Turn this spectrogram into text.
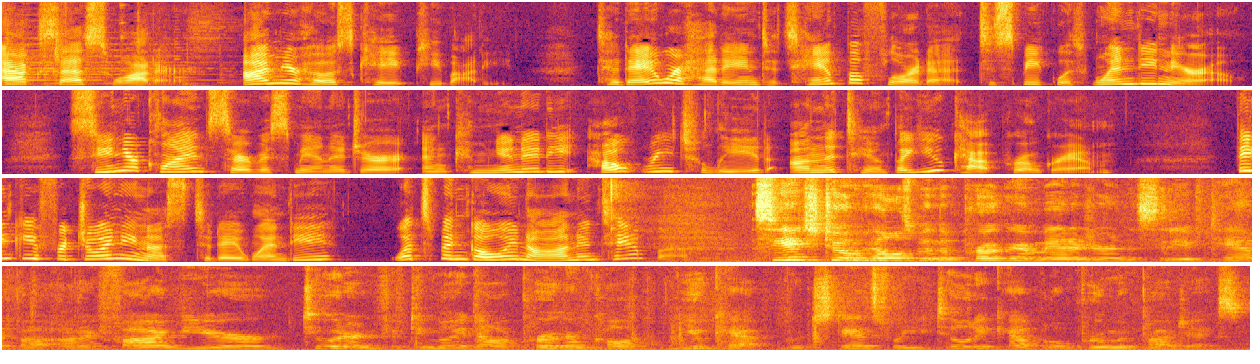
Access Water. I'm your host, Kate Peabody. Today we're heading to Tampa, Florida to speak with Wendy Nero, Senior Client Service Manager and Community Outreach Lead on the Tampa UCAP program. Thank you for joining us today, Wendy. What's been going on in Tampa? CH2M Hill has been the program manager in the city of Tampa on a five-year, $250 million program called UCAP, which stands for Utility Capital Improvement Projects.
